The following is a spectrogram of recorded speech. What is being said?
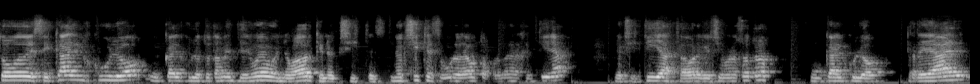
todo ese cálculo, un cálculo totalmente nuevo, innovador, que no existe. No existe el seguro de autos, por lo menos en Argentina, no existía hasta ahora que hicimos nosotros, un cálculo real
